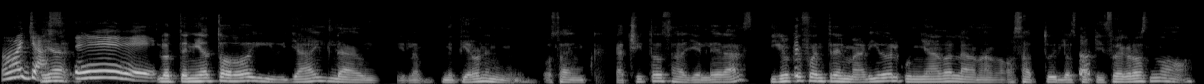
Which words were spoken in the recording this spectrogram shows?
Ay, ya Ella sé. lo tenía todo y ya y la, y la metieron en, o sea, en cachitos a hieleras. Y creo que fue entre el marido, el cuñado, la mamá, o sea, tú y los papisuegros, no.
